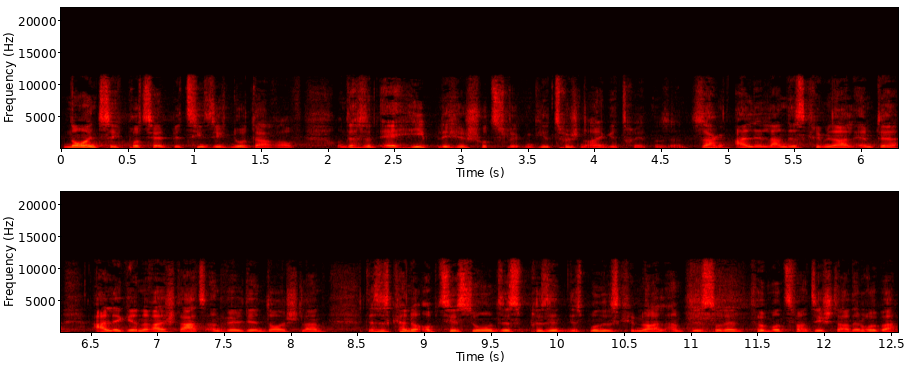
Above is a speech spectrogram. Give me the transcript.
90 Prozent beziehen sich nur darauf. Und das sind erhebliche Schutzlücken, die inzwischen eingetreten sind. Sagen alle Landeskriminalämter, alle Generalstaatsanwälte in Deutschland, das ist keine Obsession des Präsidenten des Bundeskriminalamtes, sondern 25 Staaten darüber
